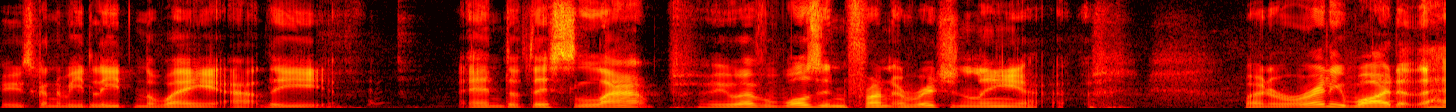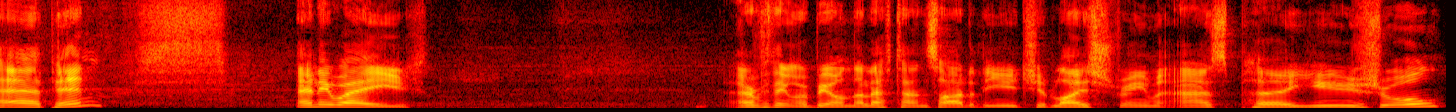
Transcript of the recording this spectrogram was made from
Who's going to be leading the way at the end of this lap? Whoever was in front originally uh, went really wide at the hairpin. Anyway, everything will be on the left hand side of the YouTube live stream as per usual.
